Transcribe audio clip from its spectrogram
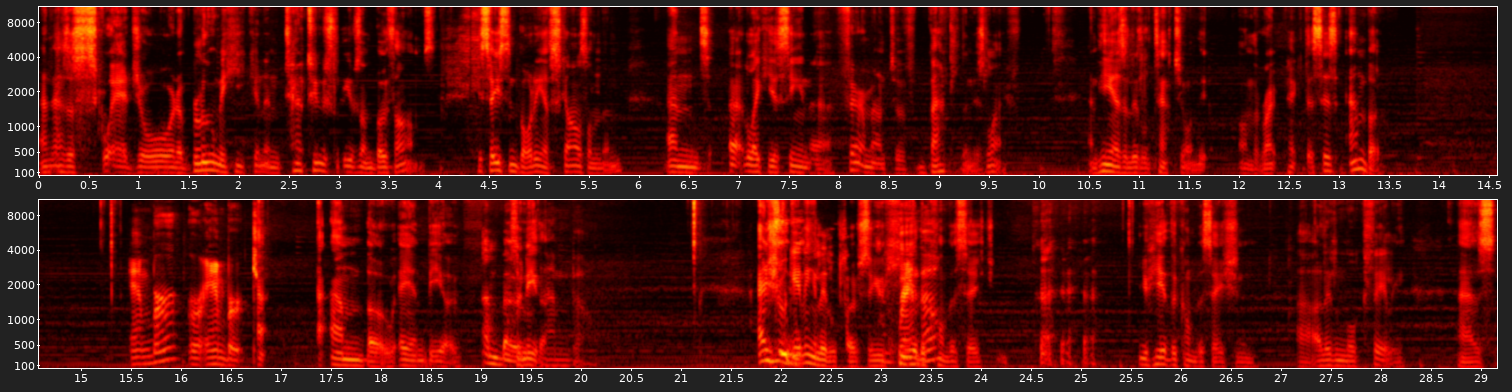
and has a square jaw and a blue Mohican and tattoo sleeves on both arms. His face and body have scars on them, and uh, like he has seen a fair amount of battle in his life. And he has a little tattoo on the on the right pec that says Ambo. Amber or Ambert? A- Ambo, A M B O. Ambo. So neither. Ambo. As you're getting a little closer, you hear the conversation. you hear the conversation uh, a little more clearly, as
